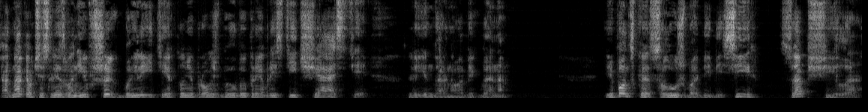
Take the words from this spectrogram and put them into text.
Однако в числе звонивших были и те, кто не прочь был бы приобрести части легендарного Биг Бена. Японская служба BBC сообщила,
